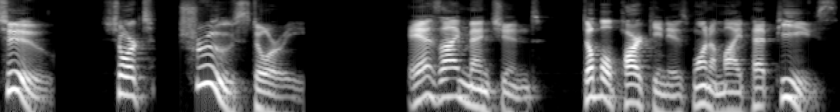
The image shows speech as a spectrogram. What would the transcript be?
2 Short True Story. As I mentioned, double parking is one of my pet peeves.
